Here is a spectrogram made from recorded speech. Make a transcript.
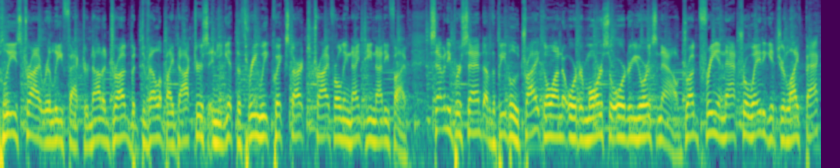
please try Relief Factor. Not a drug, but developed by doctors, and you get the three week quick start to try for only $19.95. 70% of the people who try it go on to order more, so order yours now. Drug free and natural way to get your life back.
